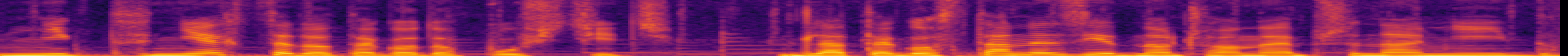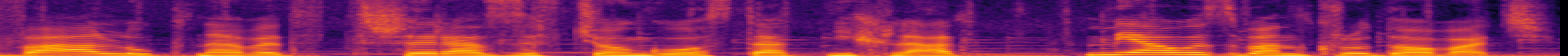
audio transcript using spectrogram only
Nikt nie chce do tego dopuścić. Dlatego Stany Zjednoczone przynajmniej dwa lub nawet trzy razy w ciągu ostatnich lat miały zbankrutować,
